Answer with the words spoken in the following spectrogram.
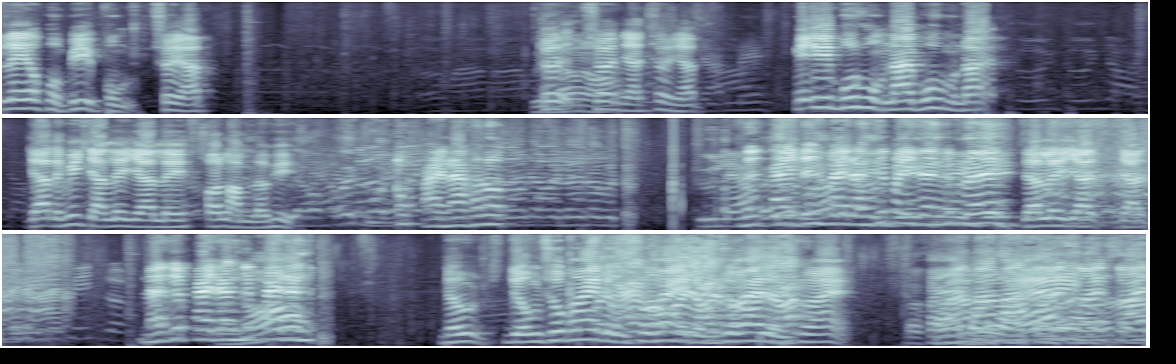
เล่นกับผมพี่ผมช่วยยัดช่วยช่วยยัดช่วยยัดนี่นี่บูทผมได้บูทผมได้ยัดเลยพี่ยัดเลยยัดเลยเขาลำแล้วพี่ตายนะเขาโดนเดินไปเดินไปดังขึ้นไปดังขึ้นไปเลยยัดเลยยัดยัดดังขึ้นไปดังขึ้นไปดังเดี๋ยวเดี๋ยวผมชุบให้เดี๋ยวผมชุบให้เดี๋ยวผมชุบให้เดี๋ยวผมชุบให้ค่ไปอยๆไปค่อยๆไปค่อยสวย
